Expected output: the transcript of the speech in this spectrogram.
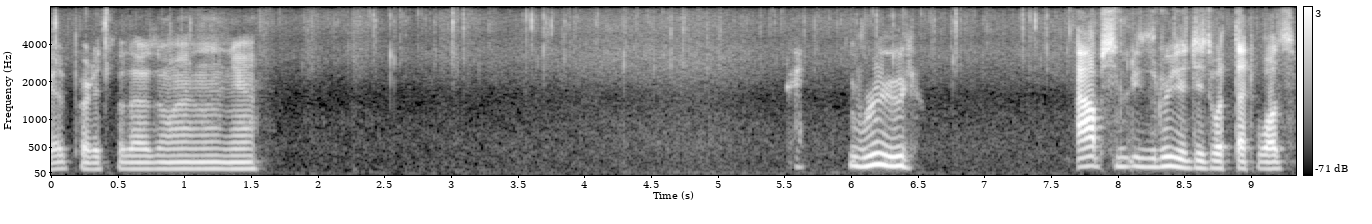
Let's just can get credits for those one, yeah. Rude. Absolutely rude is what that was.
